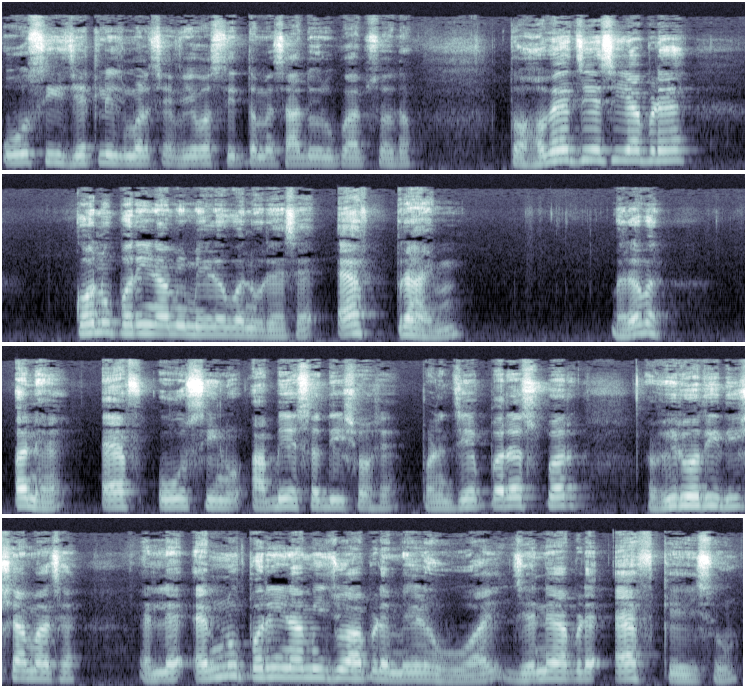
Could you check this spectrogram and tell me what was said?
ઓસી જેટલી જ મળશે, વ્યવસ્થિત તમે સાદું રૂપ આપશો તો. તો હવે જે છે આપણે, કોનું પરિણામી મેળવવાનું રહેશે? એફ પ્રાઇમ બરાબર? અને એફ ઓસીનું આ બે સદીશો છે. પણ જે પરસ્પર વિરોધી દિશામાં છે. એટલે એમનું પરિણામી જો આપણે મેળવવું હોય, જેને આપણે એફ કહીશું,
